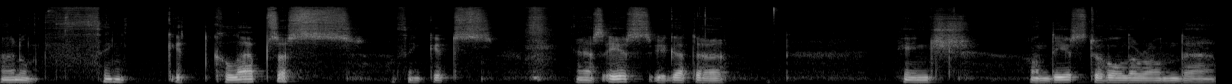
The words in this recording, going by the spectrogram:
I don't think it collapses. I think it's as is. You got a hinge on this to hold around the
